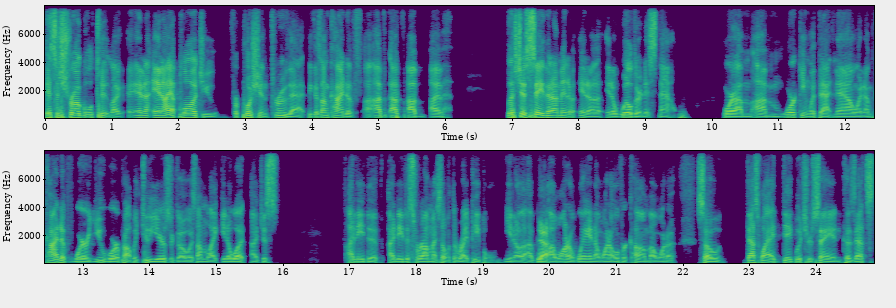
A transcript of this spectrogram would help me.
it's a struggle to like. And and I applaud you for pushing through that because I'm kind of I've I've I've, I've let's just say that I'm in a in a in a wilderness now where I'm I'm working with that now and I'm kind of where you were probably 2 years ago is I'm like, you know what? I just I need to I need to surround myself with the right people. You know, I Yeah. I want to win, I want to overcome, I want to so that's why I dig what you're saying because that's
